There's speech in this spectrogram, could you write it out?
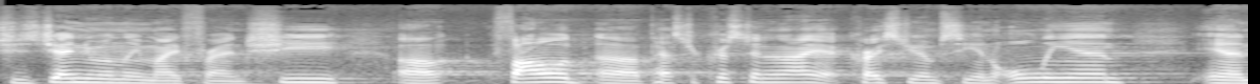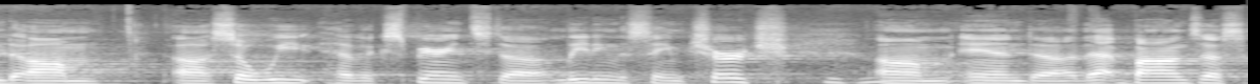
she's genuinely my friend. She uh, followed uh, Pastor Kristen and I at Christ UMC in Olean, and um, uh, so we have experienced uh, leading the same church, mm-hmm. um, and uh, that bonds us.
